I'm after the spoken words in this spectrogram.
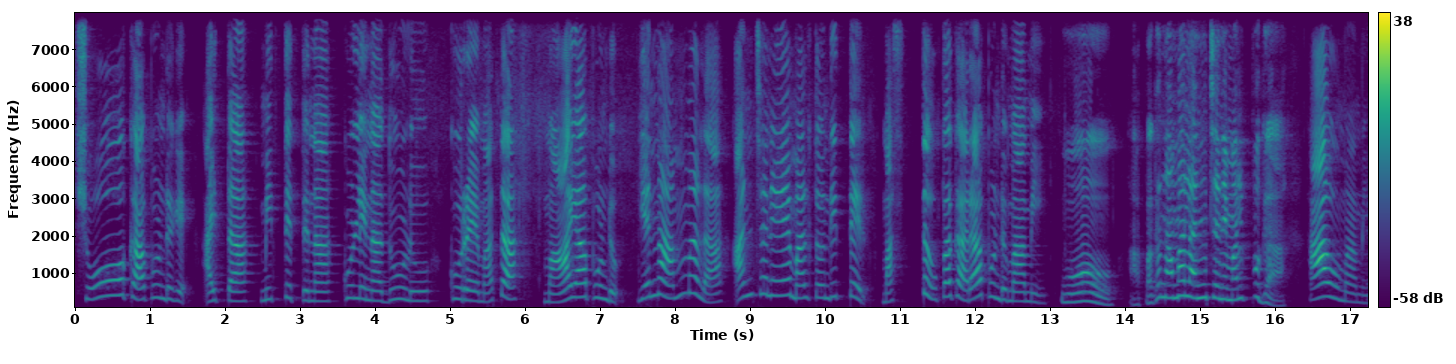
ಶೋ ಕಾಪುಂಡುಗೆ ಐತ ಮಿತ್ತಿತ್ತಿನ ಕುಳ್ಳಿನ ಧೂಳು, ಕುರೆ ಮಾತ ಮಾಯಾಪುಂಡು ಎನ್ನ ಅಮ್ಮಲ ಅಂಚನೆ ಮಲ್ತೊಂದಿತ್ತೇರು. ಮಸ್ತ್ ಉಪಕಾರ ಆಪುಂಡು ಮಾಮಿ. ಓ ಅಪಗ ನಮಲ ಅಂಚನೆ ಮಲ್ಪುಗ? ಆವು ಮಾಮಿ.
